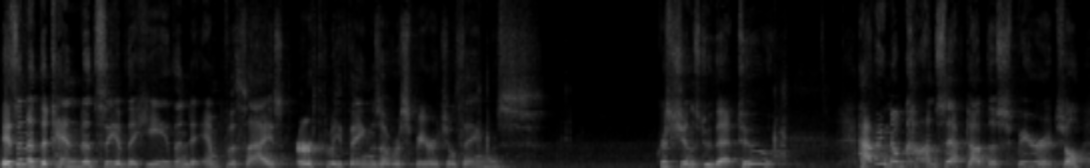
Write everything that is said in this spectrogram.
Isn't it the tendency of the heathen to emphasize earthly things over spiritual things? Christians do that too. Having no concept of the spiritual,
